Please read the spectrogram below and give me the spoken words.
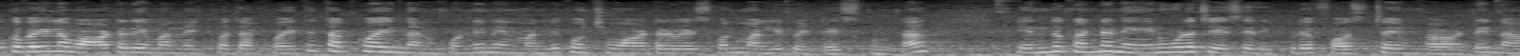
ఒకవేళ వాటర్ ఏమన్నా ఎక్కువ తక్కువ అయితే తక్కువ అయింది అనుకోండి నేను మళ్ళీ కొంచెం వాటర్ వేసుకొని మళ్ళీ పెట్టేసుకుంటా. ఎందుకంటే నేను కూడా చేసేది ఇప్పుడే ఫస్ట్ టైం కాబట్టి నా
